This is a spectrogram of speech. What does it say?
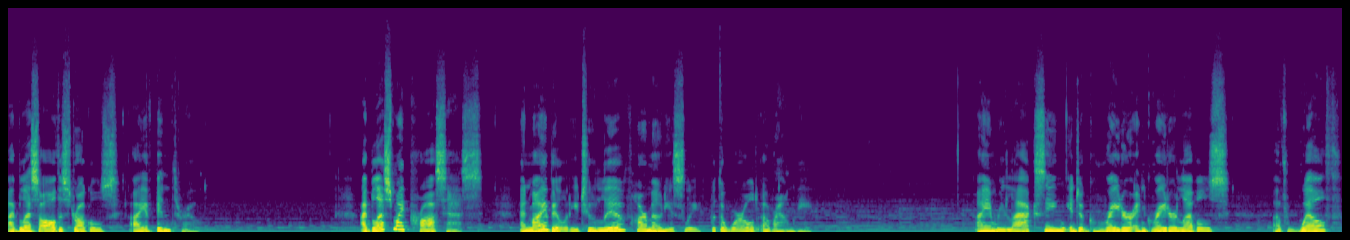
I bless all the struggles I have been through. I bless my process and my ability to live harmoniously with the world around me. I am relaxing into greater and greater levels of wealth,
